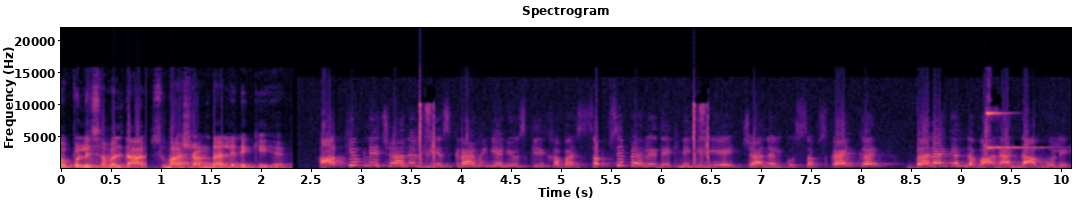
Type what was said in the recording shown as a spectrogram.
व पुलिस हवलदार सुभाष रंगडाले ने की है। आपके अपने channel B S crime India news की खबर सबसे पहले देखने के लिए चैनल को सब्सक्राइब कर बेल आइकन दबाना ना भूलें।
